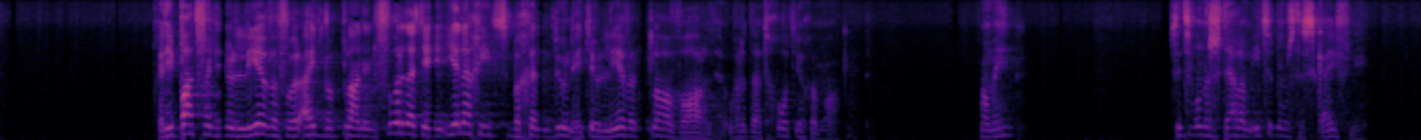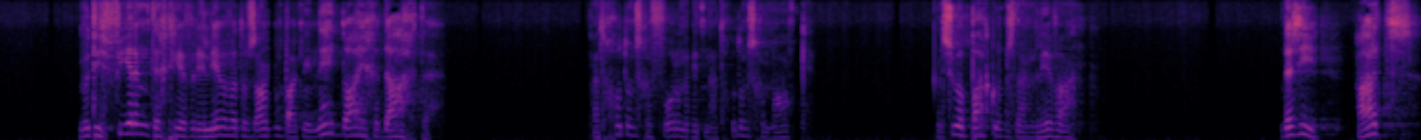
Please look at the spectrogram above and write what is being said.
Het die pad van jou lewe vooruit beplan en voordat jy enigiets begin doen, het jou lewe klaar waarde oor dat God jou gemaak het. Amen. Dit is wonderstel om iets in ons te skuif nie motivering te gee vir die lewe wat ons aanpak nie net daai gedagte Dat God ons gevorm het en dat God ons gemaak het. En so pak ons dan lewe aan. Dis die harts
